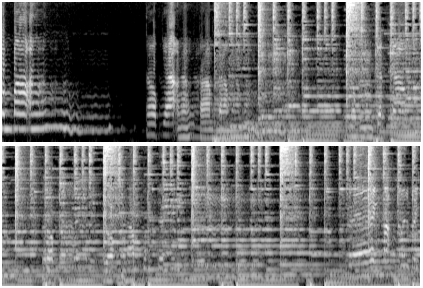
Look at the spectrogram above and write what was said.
លំបាកតបយ៉ាងតាមកម្មទុកចិត្តចាំរកហើយរកឆ្នាំគុំគិតក្រែងមកមើលវិញ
